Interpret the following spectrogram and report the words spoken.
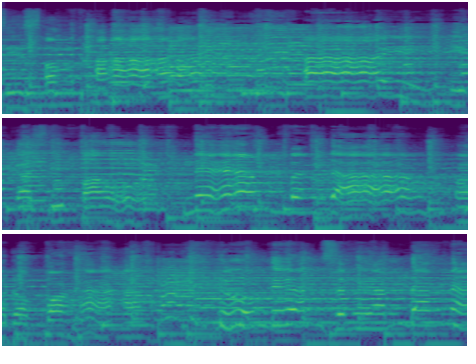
สิสองทางอายกะสิเป่าแนมเบิ่งดาวดอกบ่ห่างดวงเดือนเสมือนดังหน้า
